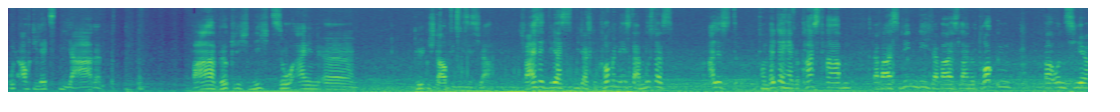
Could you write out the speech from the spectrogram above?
und auch die letzten Jahre war wirklich nicht so ein äh, Blütenstaub wie dieses Jahr. Ich weiß nicht, wie das, wie das gekommen ist, da muss das alles vom Wetter her gepasst haben. Da war es windig, da war es lange trocken bei uns hier.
